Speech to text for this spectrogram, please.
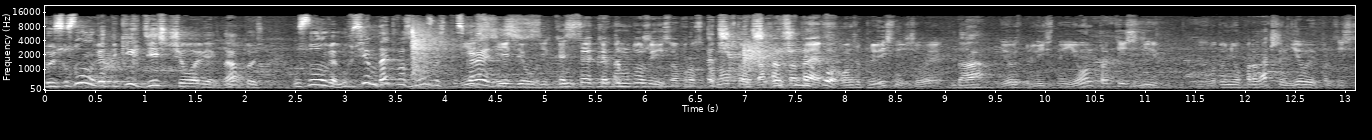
То есть, условно говоря, таких 10 человек, да, то есть, условно говоря, ну всем дать возможность, пускай Есть, они есть, сделают. есть, к, к этому тоже есть вопросы, это потому ж- что это Ахан Сатаев, легко. он же приличный человек, Да. делает приличный, и он практически, вот у него продакшн делает практически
